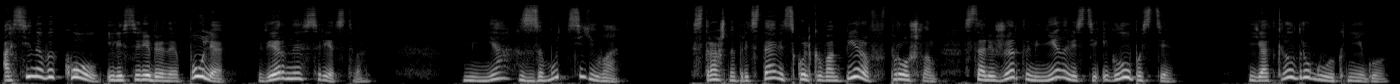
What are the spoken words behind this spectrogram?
Осиновый кол или серебряная пуля – верное средство. Меня замутило. Страшно представить, сколько вампиров в прошлом стали жертвами ненависти и глупости я открыл другую книгу.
